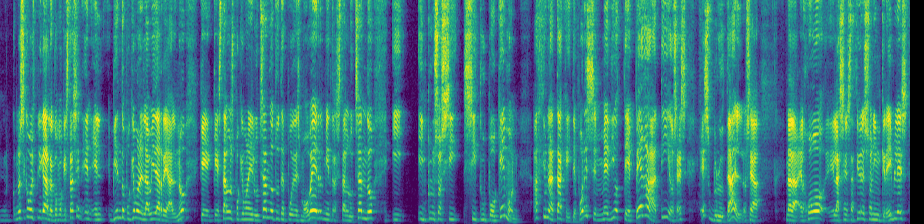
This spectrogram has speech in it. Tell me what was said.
no sé cómo explicarlo, como que estás en, viendo Pokémon en la vida real, ¿no? Que, están los Pokémon ahí luchando, tú te puedes mover mientras están luchando y incluso si, si tu Pokémon hace un ataque y te pones en medio, te pega a ti, o sea, es, es brutal, o sea, nada, el juego, eh, las sensaciones son increíbles,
